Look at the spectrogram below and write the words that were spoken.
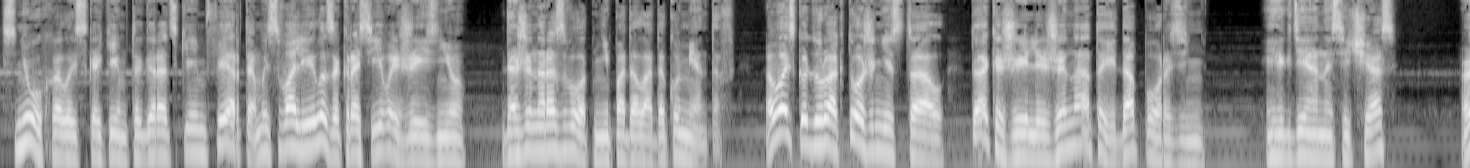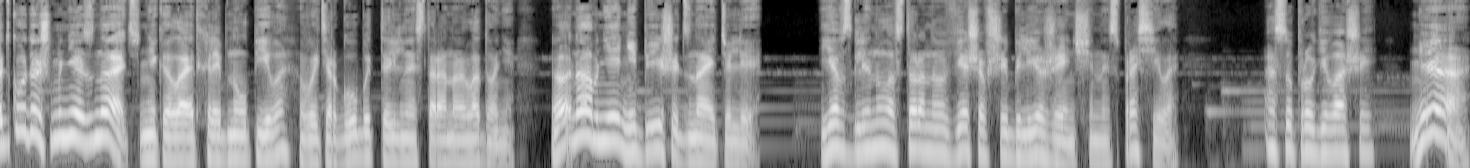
Снюхалась с каким-то городским фертом и свалила за красивой жизнью. Даже на развод не подала документов. А Васька-дурак тоже не стал. Так и жили, женатые да порознь. «И где она сейчас?» «Откуда ж мне знать?» Николай отхлебнул пиво, вытер губы тыльной стороной ладони. «Она мне не пишет, знаете ли». Я взглянула в сторону вешавшей белье женщины, спросила. «А супруги вашей?» «Не,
